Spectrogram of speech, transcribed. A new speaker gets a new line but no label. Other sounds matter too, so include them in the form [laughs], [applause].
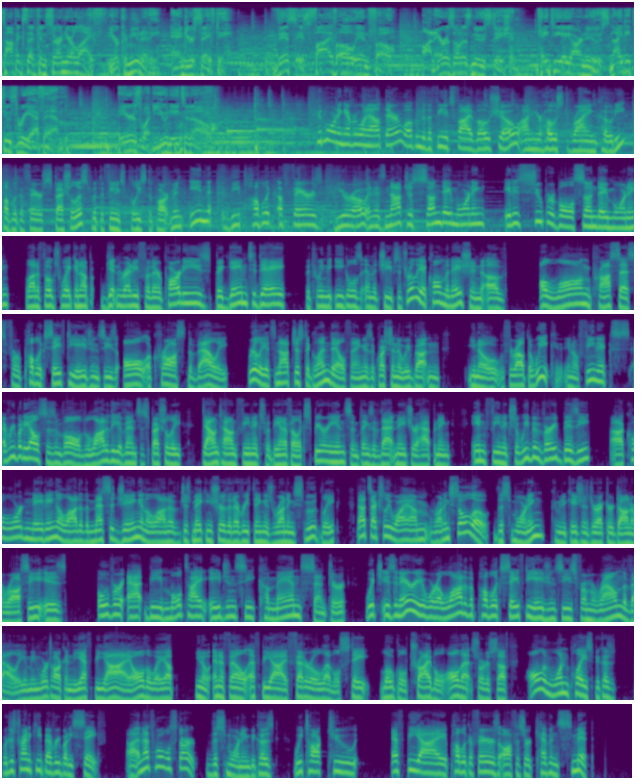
Topics that concern your life, your community, and your safety. This is 5 Info on Arizona's news station, KTAR News 923 FM. Here's what you need to know.
Good morning, everyone out there. Welcome to the Phoenix 5 Show. I'm your host, Ryan Cody, Public Affairs Specialist with the Phoenix Police Department in the Public Affairs Bureau. And it's not just Sunday morning, it is Super Bowl Sunday morning. A lot of folks waking up, getting ready for their parties. Big game today between the Eagles and the Chiefs. It's really a culmination of a long process for public safety agencies all across the valley really it's not just a Glendale thing is a question that we've gotten you know throughout the week you know Phoenix everybody else is involved a lot of the events especially downtown Phoenix with the NFL experience and things of that nature happening in Phoenix so we've been very busy uh, coordinating a lot of the messaging and a lot of just making sure that everything is running smoothly. That's actually why I'm running solo this morning. Communications director Donna Rossi is over at the Multi Agency Command Center, which is an area where a lot of the public safety agencies from around the valley, I mean, we're talking the FBI all the way up, you know, NFL, FBI, federal level, state, local, tribal, all that sort of stuff, all in one place because we're just trying to keep everybody safe. Uh, and that's where we'll start this morning because we talked to FBI Public Affairs Officer Kevin Smith.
